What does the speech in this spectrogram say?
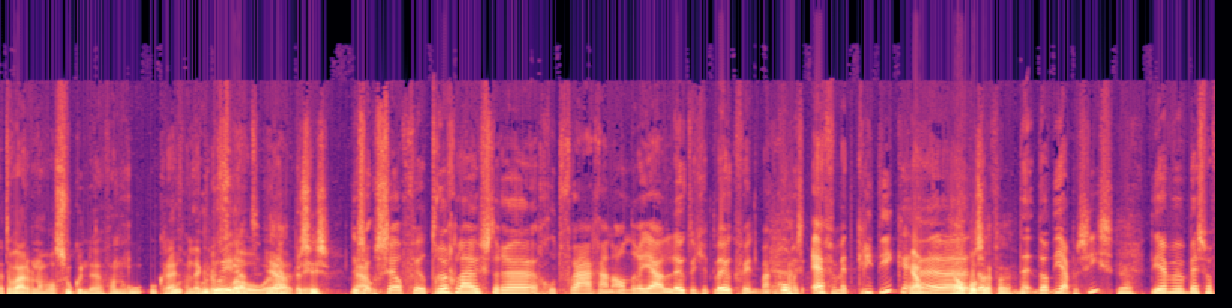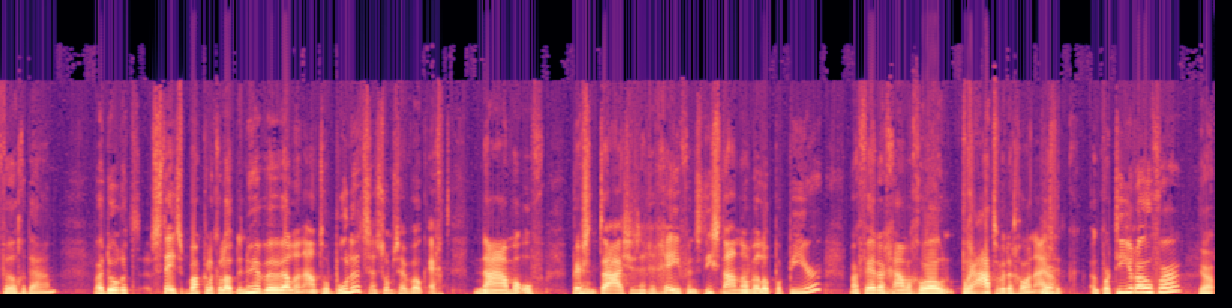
En toen waren we dan wel zoekende van hoe, hoe krijgen we een lekkere hoe doe je flow dat? eh, Ja, erin. precies. Dus Ja. ook zelf veel terugluisteren, goed vragen aan anderen. Ja, leuk dat je het leuk vindt, maar kom eens even met kritiek. Ja, Eh, help ons dat- even. d- Dat, ja, precies. Ja. Die hebben we best wel veel gedaan. Waardoor het steeds makkelijker loopt. En nu hebben we wel een aantal bullets. En soms hebben we ook echt namen of percentages en gegevens. Die staan dan wel op papier. Maar verder gaan we gewoon, praten we er gewoon eigenlijk een kwartier over. Ja.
